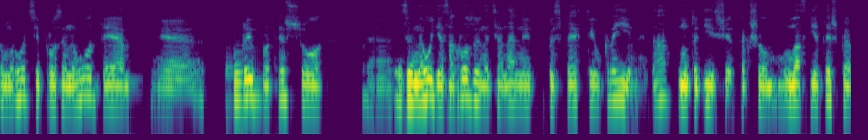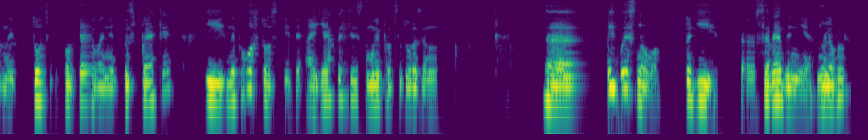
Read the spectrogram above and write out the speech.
році про ЗНО, де е, говорив про те, що ЗНО є загрозою національної безпеки України. Да? Ну тоді ще так, що у нас є теж певний досвід пов'язування безпеки і не просто освіти, а якості самої процедури ЗНО. Е, висновок тоді, е, всередині нульових,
